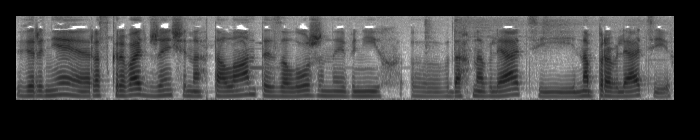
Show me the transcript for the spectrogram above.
Вернее, раскрывать в женщинах таланты, заложенные в них, э, вдохновлять и направлять их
